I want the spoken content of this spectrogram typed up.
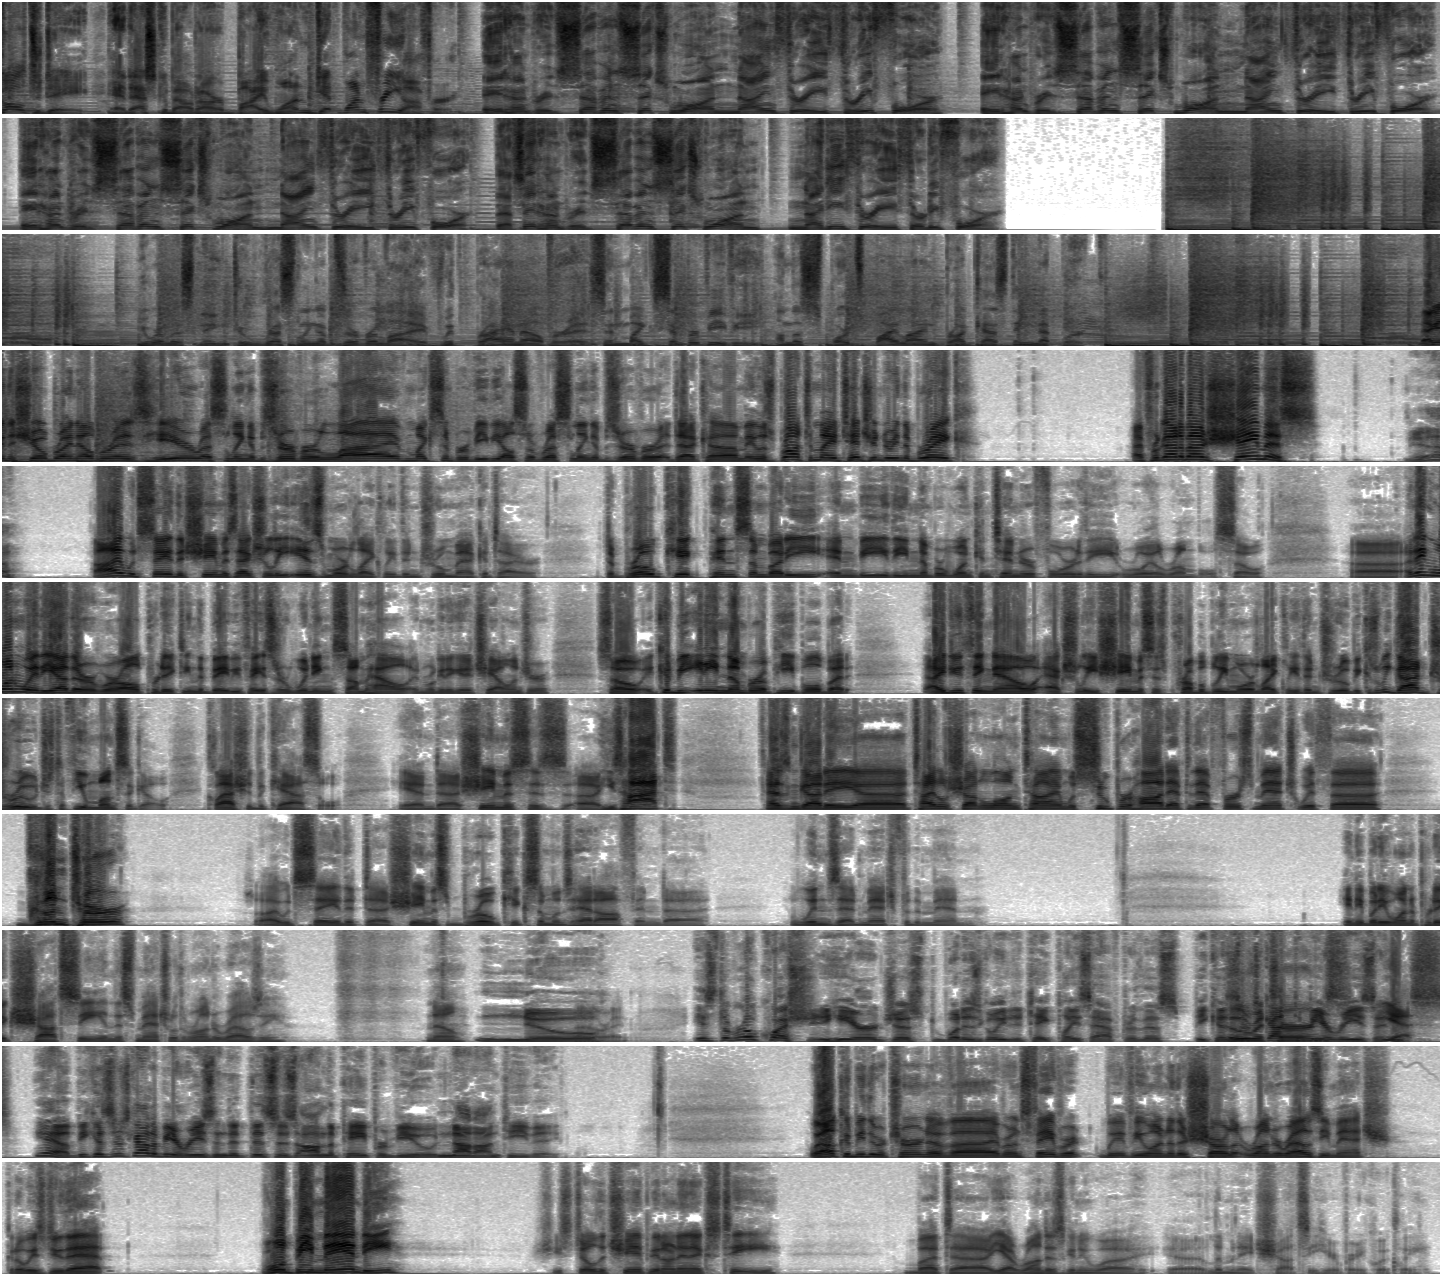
Call today and ask about our buy one, get one free offer. 800 761 9334. 800 761 9334. 800 761 9334. That's 800 761 9334. You are listening to Wrestling Observer Live with Bryan Alvarez and Mike Sempervive on the Sports Byline Broadcasting Network. Back in the show, Bryan Alvarez here, Wrestling Observer Live. Mike Sempervive, also WrestlingObserver.com. It was brought to my attention during the break. I forgot about Sheamus. Yeah. I would say that Sheamus actually is more likely than Drew McIntyre to bro kick, pin somebody, and be the number one contender for the Royal Rumble. So uh, I think one way or the other, we're all predicting the babyface are winning somehow, and we're going to get a challenger. So it could be any number of people, but I do think now actually Sheamus is probably more likely than Drew because we got Drew just a few months ago, Clash of the Castle. And uh, Sheamus is uh, he's hot. Hasn't got a uh, title shot in a long time. Was super hot after that first match with uh, Gunther. So I would say that uh, Sheamus bro kicks someone's head off and uh, wins that match for the men. Anybody want to predict Shotzi in this match with Ronda Rousey? No. No. All right. Is the real question here just what is going to take place after this? Because Who there's got to be a reason. Yes. Yeah, because there's got to be a reason that this is on the pay per view, not on TV. Well, it could be the return of uh, everyone's favorite. If you want another Charlotte Ronda Rousey match, could always do that. Won't be Mandy. She's still the champion on NXT. But uh, yeah, Ronda's going to uh, uh, eliminate Shotzi here very quickly.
